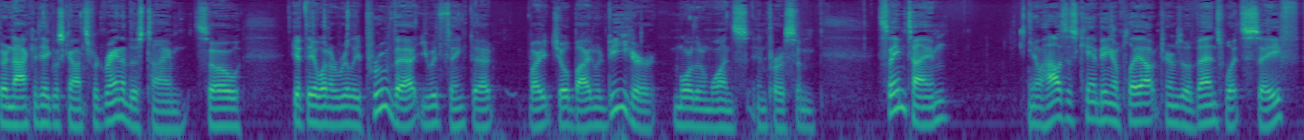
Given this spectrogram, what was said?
they're not going to take Wisconsin for granted this time. So, if they want to really prove that, you would think that right Joe Biden would be here more than once in person. Same time, you know, how's this campaign going to play out in terms of events? What's safe?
